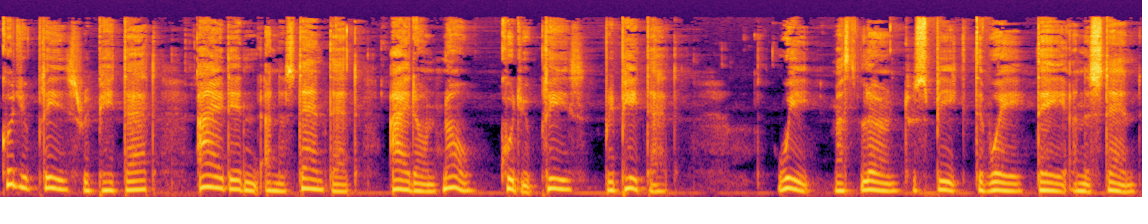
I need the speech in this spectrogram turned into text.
Could you please repeat that? I didn't understand that. I don't know. Could you please repeat that? We must learn to speak the way they understand.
